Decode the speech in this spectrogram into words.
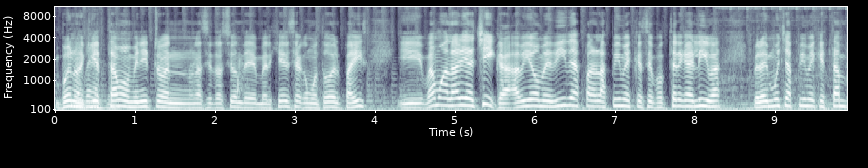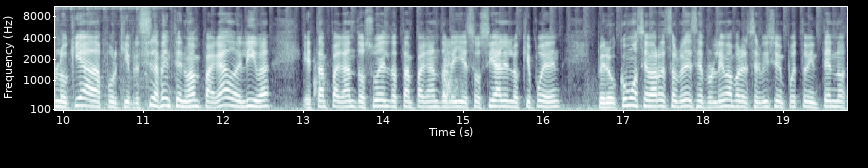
Bueno, aquí buenos estamos, ministro, en una situación de emergencia como todo el país y vamos al área chica. Ha habido medidas para las pymes que se posterga el IVA, pero hay muchas pymes que están bloqueadas porque precisamente no han pagado el IVA, están pagando sueldos, están pagando leyes sociales, los que pueden. Pero ¿cómo se va a resolver ese problema para el Servicio de Impuestos Internos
